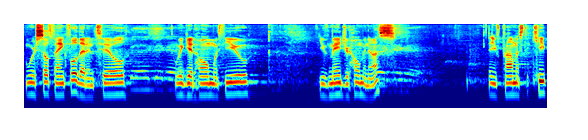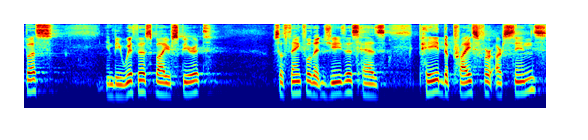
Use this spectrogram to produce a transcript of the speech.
We're so thankful that until we get home with you, you've made your home in us, that you've promised to keep us and be with us by your Spirit. So thankful that Jesus has paid the price for our sins.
